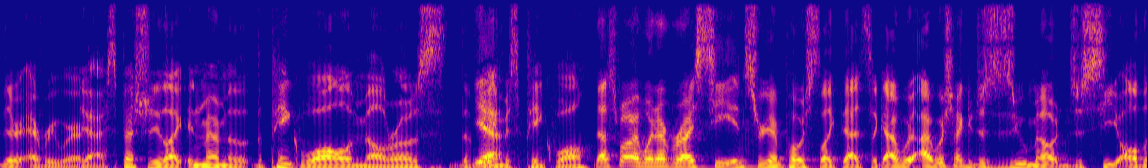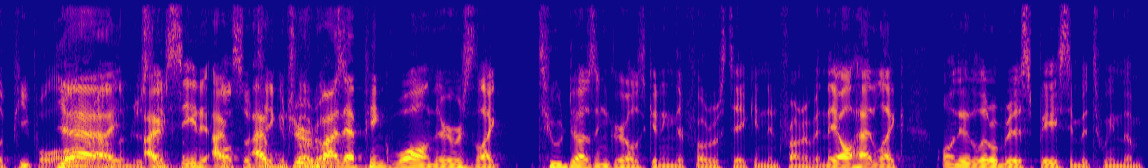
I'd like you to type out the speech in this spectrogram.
They're everywhere. yeah, especially like, and remember the, the pink wall in Melrose, the Yeah. famous pink wall. That's why whenever I see Instagram posts like that, it's like I, w- I wish I could just zoom out and just see all the people all yeah, around them. Just I've like, seen it. I've, Also I've taking driven photos. by that pink wall, and there was like two dozen girls getting their photos taken in front of it. And they all had like only a little bit of space in between them.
